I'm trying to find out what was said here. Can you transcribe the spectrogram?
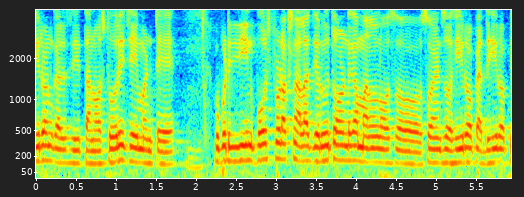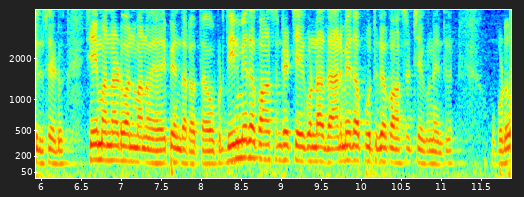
హీరోని కలిసి తను స్టోరీ చేయమంటే ఇప్పుడు దీని పోస్ట్ ప్రొడక్షన్ అలా జరుగుతూ ఉండగా మనల్ని so so and so hero పెద్ద హీరో పిలిచాడు చేయమన్నాడు అని మనం అయిపోయిన తర్వాత ఇప్పుడు దీని మీద కాన్సన్ట్రేట్ చేయకుండా దాని మీద పూర్తిగా కాన్సన్ట్రేట్ చేయకుండా ఎందుకు ఇప్పుడు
